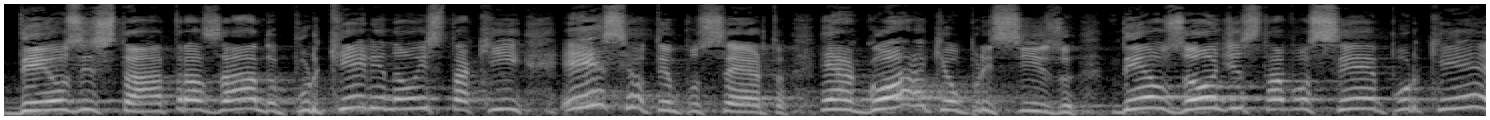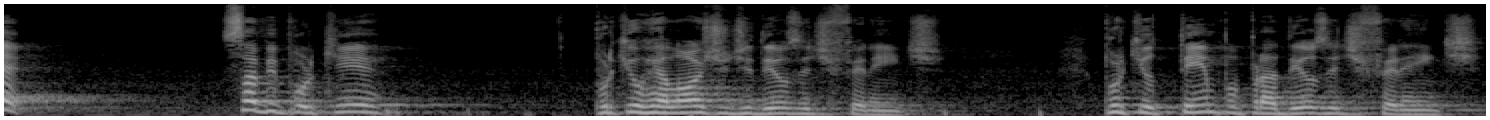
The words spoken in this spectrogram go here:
Deus está atrasado, por que Ele não está aqui? Esse é o tempo certo, é agora que eu preciso. Deus, onde está você? Por quê? Sabe por quê? Porque o relógio de Deus é diferente, porque o tempo para Deus é diferente,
